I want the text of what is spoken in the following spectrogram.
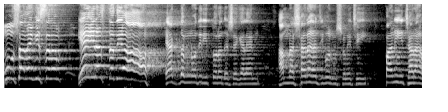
মুসা আলাইহিসসালাম এই রাস্তা দিয়া একদম নদীর তলদেশে গেলেন। আমরা সারা জীবন শুনেছি, পানি ছাড়া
